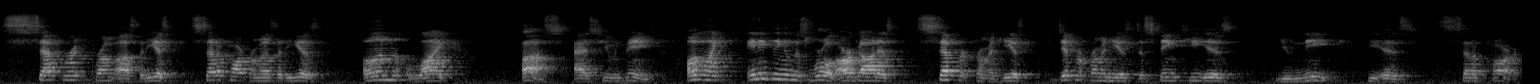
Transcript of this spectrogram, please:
separate from us, that He is set apart from us, that He is unlike us as human beings. Unlike anything in this world, our God is separate from it. He is different from it. He is distinct. He is unique. He is set apart.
